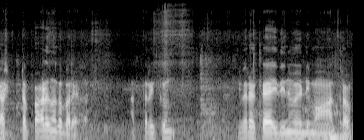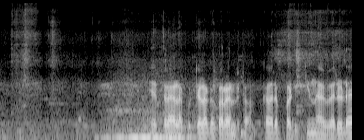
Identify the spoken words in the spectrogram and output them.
കഷ്ടപ്പാട് എന്നൊക്കെ പറയട്ടെ. അത്രയ്ക്കും ഇവരൊക്കെ ഇതിനു വേണ്ടി മാത്രം എത്ര ആളാണ് കുട്ടികളൊക്കെ കുറേ ഉണ്ട് കേട്ടോ. ഒക്കെ അവരെ പഠിക്കുന്ന ഇവരുടെ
